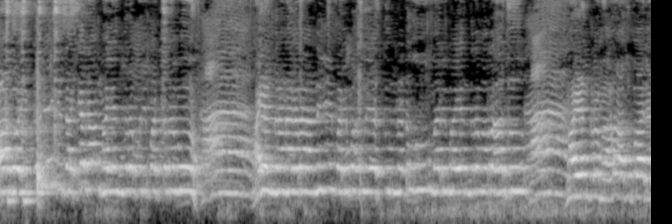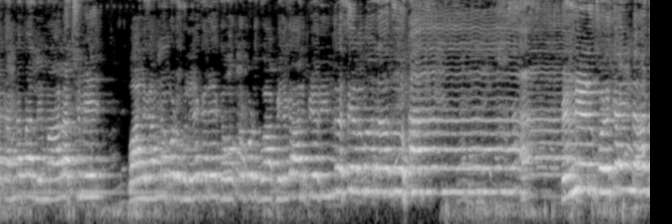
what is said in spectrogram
ఆగో ఇక్కడికి దగ్గర మహేంద్రపురి పట్టణము. మహేంద్ర నగరాన్ని పరిపాలన చేస్తున్నట్టు మరి మహేంద్ర మహారాజు. మహేంద్ర మహారాజు భార్య కన్న తల్లి మహాలక్ష్మి. వాళ్ళు కన్న కొడుకు లేక లేక ఒక్క కొడుకు ఆ పిల్లగాని పేరు ఇంద్రశీల మహారాజు. పెళ్ళిడు కొడుకైందాట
